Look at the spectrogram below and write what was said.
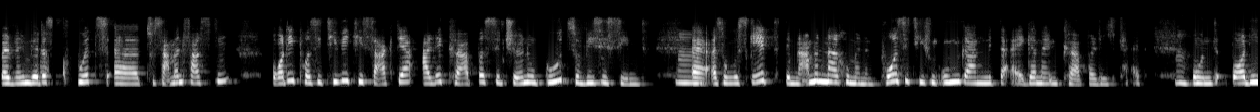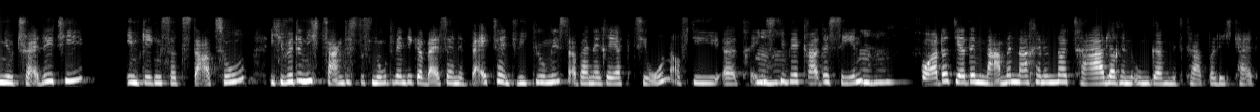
Weil wenn wir das kurz äh, zusammenfassen, Body Positivity sagt ja, alle Körper sind schön und gut, so wie sie sind. Mhm. Äh, also es geht dem Namen nach um einen positiven Umgang mit der eigenen Körperlichkeit. Mhm. Und Body Neutrality im Gegensatz dazu, ich würde nicht sagen, dass das notwendigerweise eine Weiterentwicklung ist, aber eine Reaktion auf die äh, Trends, mhm. die wir gerade sehen, mhm fordert ja dem Namen nach einen neutraleren Umgang mit Körperlichkeit.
